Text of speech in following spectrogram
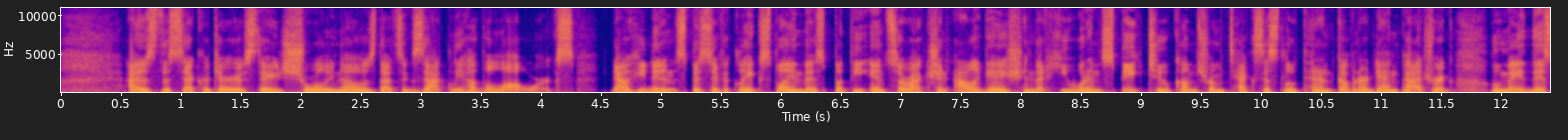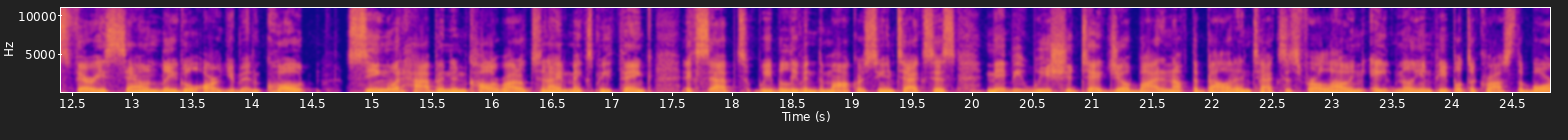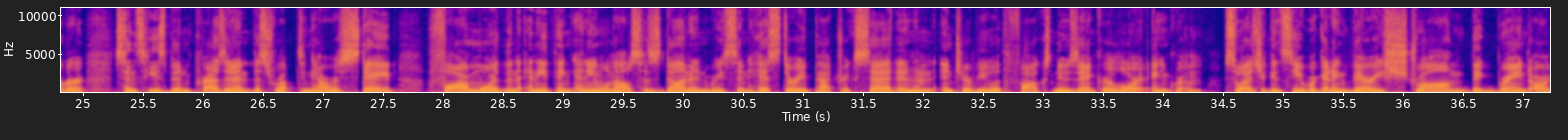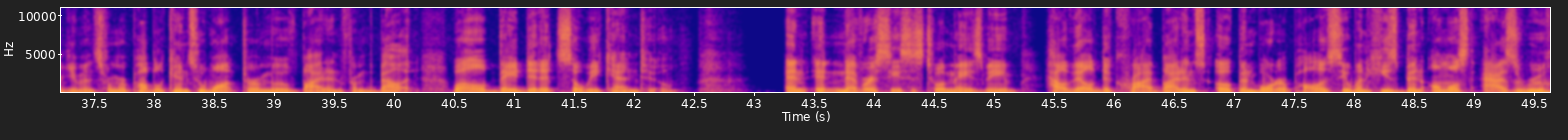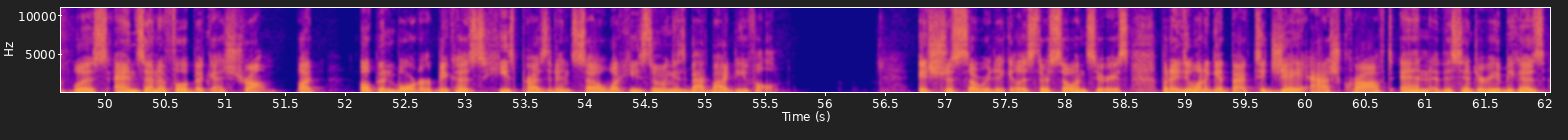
as the Secretary of State surely knows, that's exactly how the law works. Now, he didn't specifically explain this, but the insurrection allegation that he wouldn't speak to comes from Texas Lieutenant Governor Dan Patrick, who made this very sound legal argument. Quote, Seeing what happened in Colorado tonight makes me think, except we believe in democracy in Texas, maybe we should take Joe Biden off the ballot in Texas for allowing 8 million people to cross the border since he's been president, disrupting our state far more than anything anyone else has done in recent history, Patrick said in an interview with Fox News anchor Laura Ingraham. So, as you can see, we're getting very strong, big brained arguments from Republicans who want to remove Biden from the ballot. Well, they did it, so we can too. And it never ceases to amaze me how they'll decry Biden's open border policy when he's been almost as ruthless and xenophobic as Trump. But open border because he's president, so what he's doing is bad by default. It's just so ridiculous. They're so unserious. But I do want to get back to Jay Ashcroft and this interview because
